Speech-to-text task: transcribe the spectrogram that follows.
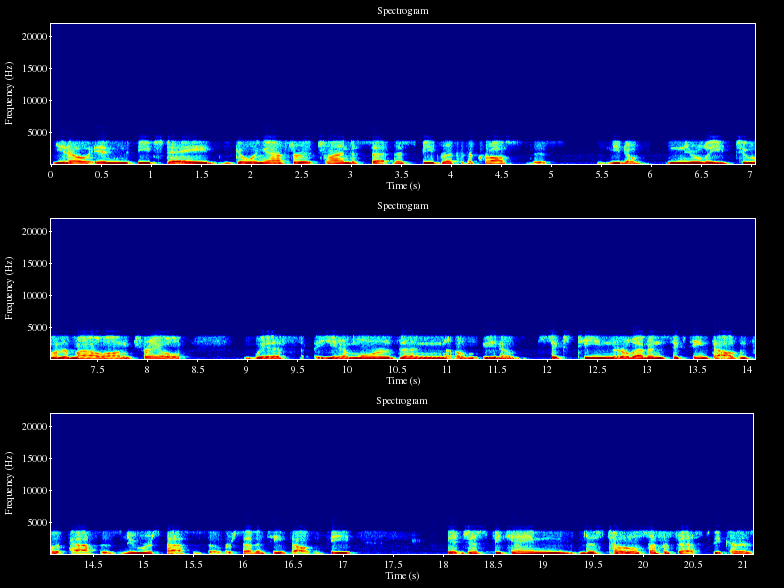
you know, in each day going after it, trying to set this speed record across this, you know, nearly 200 mile long trail with, you know, more than, you know, 16 or 11, 16,000 foot passes, numerous passes over 17,000 feet. It just became this total sufferfest because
